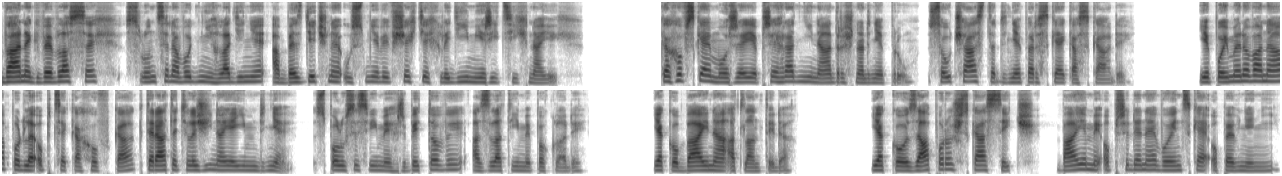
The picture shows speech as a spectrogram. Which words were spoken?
Vánek ve vlasech, slunce na vodní hladině a bezděčné úsměvy všech těch lidí mířících na jich. Kachovské moře je přehradní nádrž na Dněpru, součást Dněperské kaskády. Je pojmenovaná podle obce Kachovka, která teď leží na jejím dně, spolu se svými hřbitovy a zlatými poklady. Jako bájná Atlantida. Jako záporožská syč, bájemi opředené vojenské opevnění,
